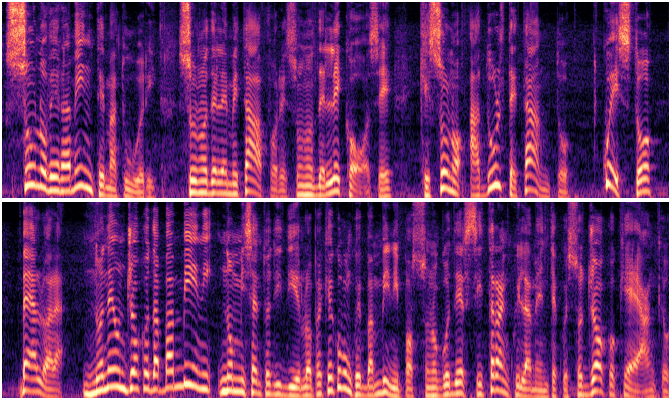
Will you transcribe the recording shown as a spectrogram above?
sono veramente maturi, sono delle metafore, sono delle cose che sono adulte tanto. Questo Beh, allora, non è un gioco da bambini, non mi sento di dirlo, perché comunque i bambini possono godersi tranquillamente questo gioco che è anche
